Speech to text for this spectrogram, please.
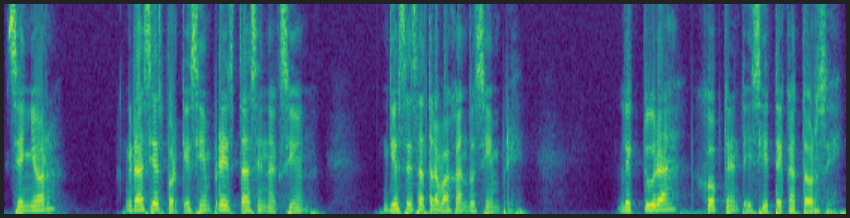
Señor, gracias porque siempre estás en acción. Dios está trabajando siempre. Lectura Job 37:14.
